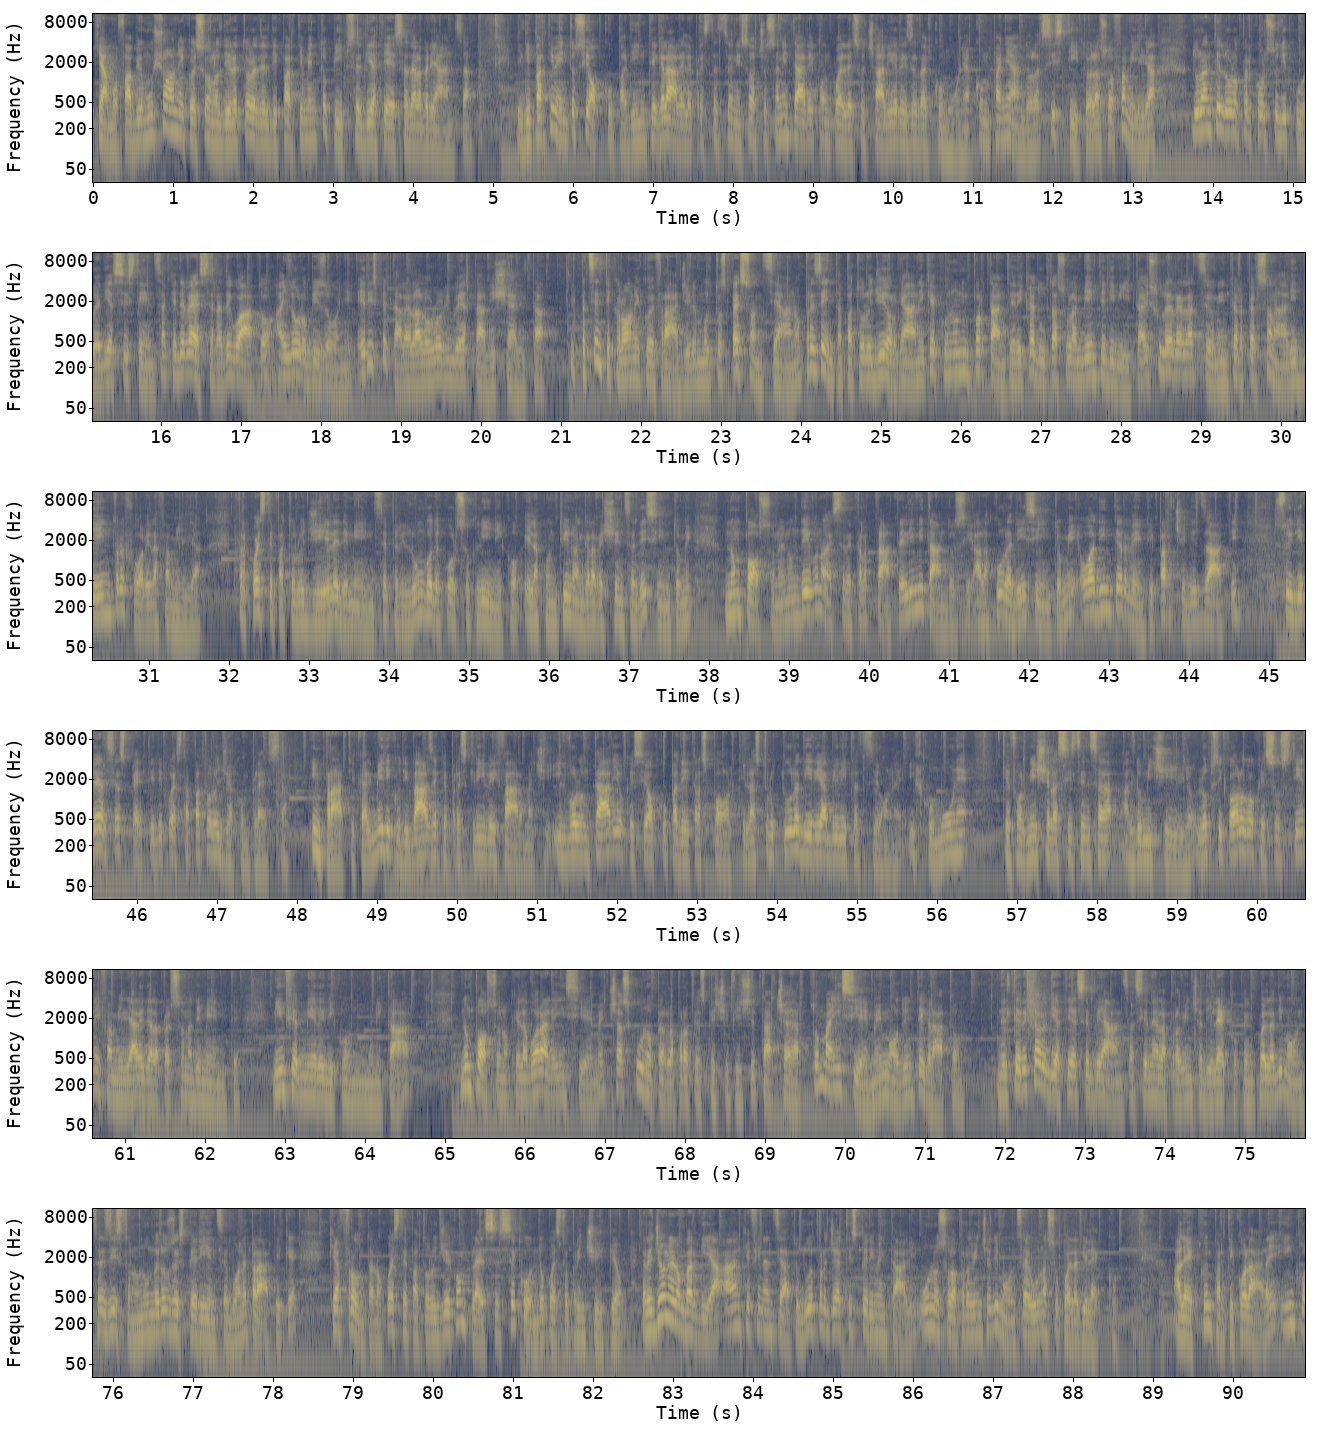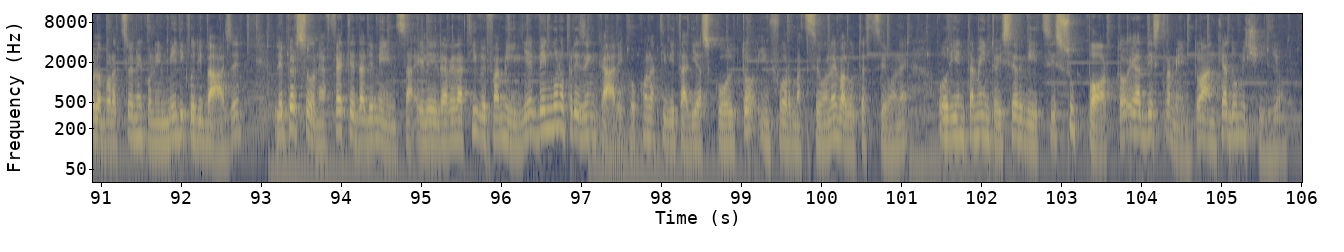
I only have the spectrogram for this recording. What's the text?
chiamo Fabio Muscionico e sono il direttore del Dipartimento PIPS di ATS della Brianza. Il Dipartimento si occupa di integrare le prestazioni sociosanitarie con quelle sociali rese dal Comune, accompagnando l'assistito e la sua famiglia durante il loro percorso di cura e di assistenza che deve essere adeguato ai loro bisogni e rispettare la loro libertà di scelta. Il paziente cronico e fragile, molto spesso anziano, presenta patologie organiche con un'importante ricaduta sull'ambiente di vita e sulle relazioni interpersonali dentro e fuori la famiglia. Tra queste patologie le demenze, per il lungo decorso clinico e la continua ingravescenza dei sintomi, non possono e non devono essere trattate limitandosi alla cura dei sintomi o ad interventi parcellizzati sui diversi aspetti di questa patologia complessa. In pratica, il medico di base che prescrive i farmaci, il volontario che si occupa dei trasporti, la struttura di riabilitazione, il comune che fornisce l'assistenza al domicilio, lo psicologo che sostiene i familiari della persona demente, l'infermiere di comunità, non possono che lavorare insieme, ciascuno per la propria specificità certo, ma insieme in modo integrato. Nel territorio di ATS Brianza, sia nella provincia di Lecco che in quella di Monza, esistono numerose esperienze e buone pratiche che affrontano queste patologie complesse secondo questo principio. Regione Lombardia ha anche finanziato due progetti sperimentali, uno sulla provincia di Monza e uno su quella di Lecco. A Lecco, in particolare, in collaborazione con il medico di base, le persone affette da demenza e le relative famiglie vengono prese in carico con attività di ascolto, informazione, valutazione, orientamento ai servizi, supporto e addestramento anche a domicilio.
